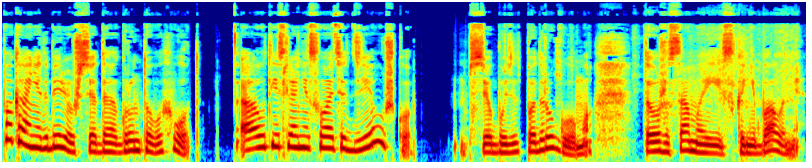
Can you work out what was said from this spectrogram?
пока не доберешься до грунтовых вод. А вот если они схватят девушку, все будет по-другому. То же самое и с каннибалами.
